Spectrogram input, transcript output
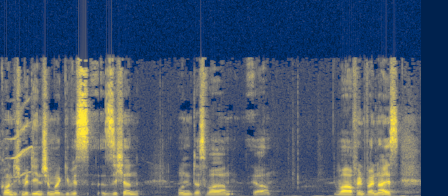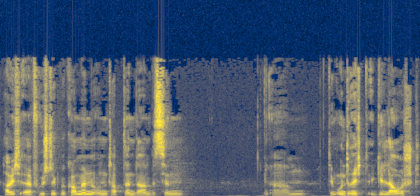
konnte ich mir den schon mal gewiss sichern. Und das war, ja, war auf jeden Fall nice. Habe ich äh, Frühstück bekommen und habe dann da ein bisschen ähm, dem Unterricht gelauscht.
